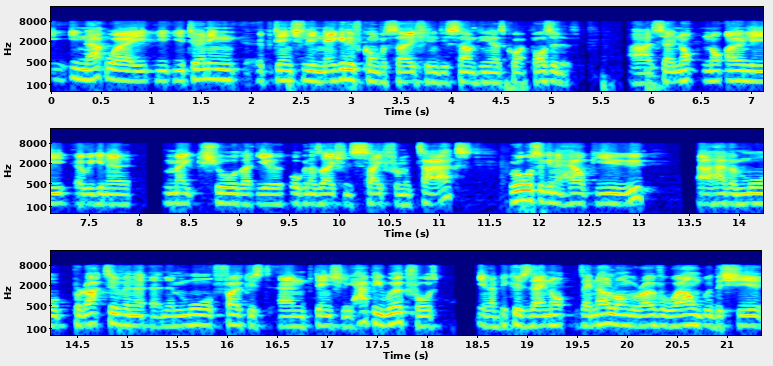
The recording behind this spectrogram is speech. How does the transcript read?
in that way you- you're turning a potentially negative conversation into something that's quite positive. Uh, so not not only are we going to make sure that your organization is safe from attacks, we're also going to help you uh, have a more productive and a, and a more focused and potentially happy workforce. You know, because they're not they're no longer overwhelmed with the sheer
